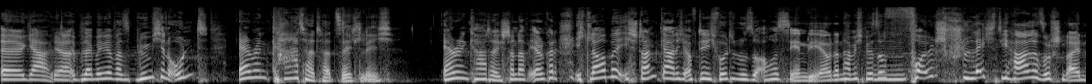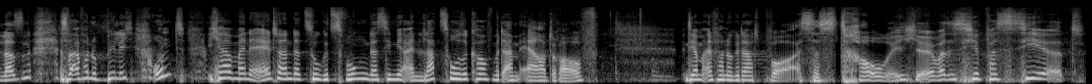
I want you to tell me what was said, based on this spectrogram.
Äh, ja, Ja. ja. bei mir war es Blümchen und Aaron Carter tatsächlich. Aaron Carter, ich stand auf Aaron Carter. Ich glaube, ich stand gar nicht auf den, ich wollte nur so aussehen wie er. Und dann habe ich mir so voll schlecht die Haare so schneiden lassen. Es war einfach nur billig. Und ich habe meine Eltern dazu gezwungen, dass sie mir eine Latzhose kaufen mit einem R drauf. Die haben einfach nur gedacht, boah, ist das traurig, ey, was ist hier passiert?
